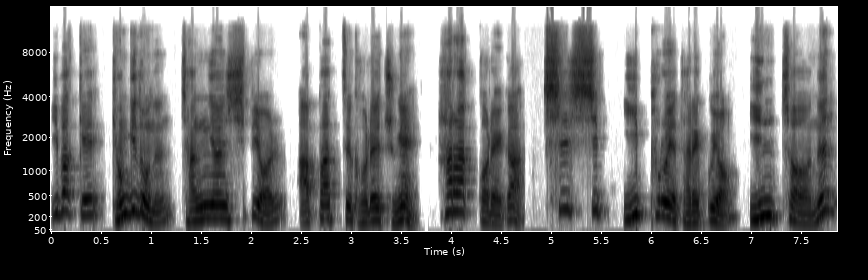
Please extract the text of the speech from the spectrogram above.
이 밖에 경기도는 작년 12월 아파트 거래 중에 하락 거래가 72%에 달했고요. 인천은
